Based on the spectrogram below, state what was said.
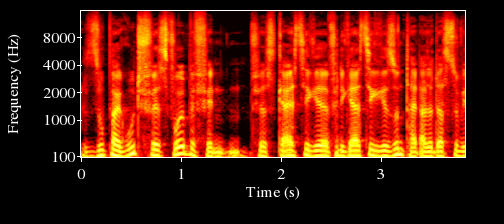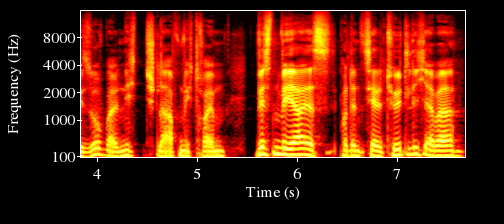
super gut fürs Wohlbefinden, fürs geistige, für die geistige Gesundheit. Also das sowieso, weil nicht schlafen, nicht träumen, wissen wir ja, ist potenziell tödlich, aber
